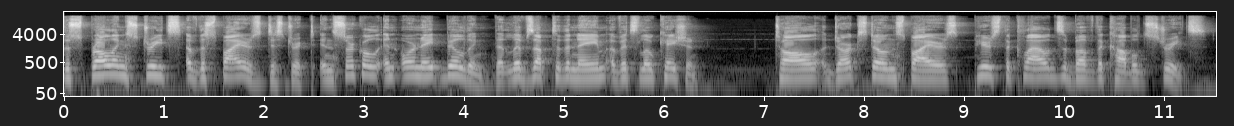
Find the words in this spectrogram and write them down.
The sprawling streets of the Spires district encircle an ornate building that lives up to the name of its location. Tall, dark stone spires pierce the clouds above the cobbled streets.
